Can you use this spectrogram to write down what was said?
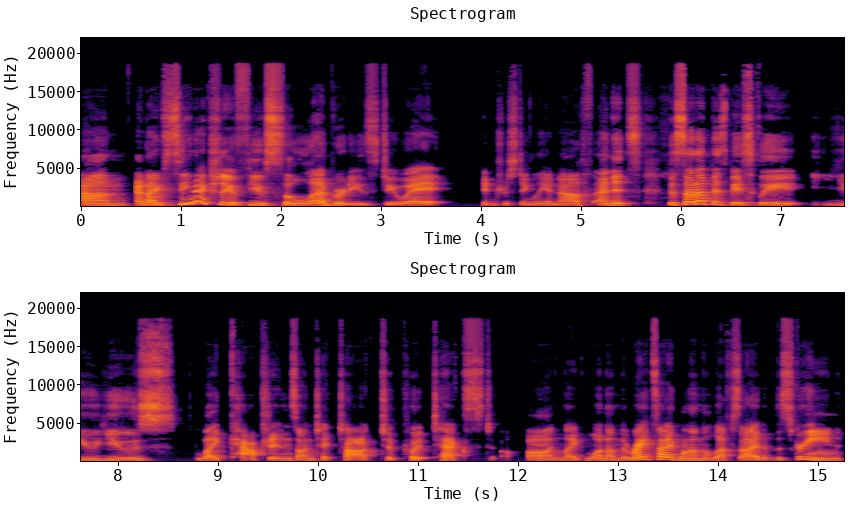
um, and I've seen actually a few celebrities do it. Interestingly enough, and it's the setup is basically you use like captions on TikTok to put text on like one on the right side, one on the left side of the screen.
